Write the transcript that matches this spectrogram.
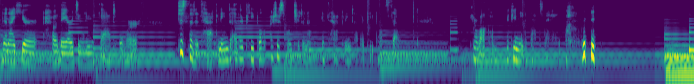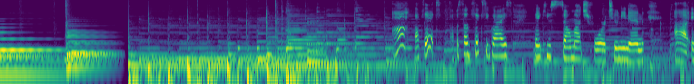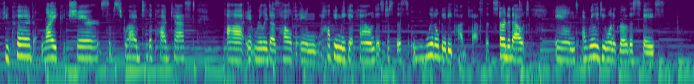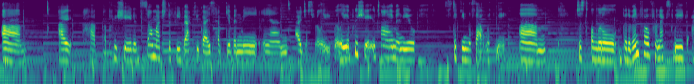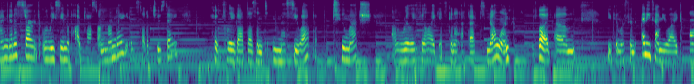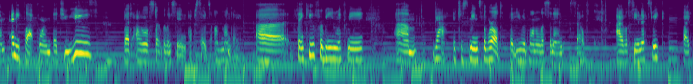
then I hear how they are dealing with that or just that it's happening to other people. I just want you to know it's happening to other people. So you're welcome if you needed that today. it. Episode six, you guys. Thank you so much for tuning in. Uh, if you could like, share, subscribe to the podcast, uh, it really does help in helping me get found as just this little bitty podcast that started out, and I really do want to grow this space. Um, I have appreciated so much the feedback you guys have given me, and I just really, really appreciate your time and you sticking this out with me. Um, just a little bit of info for next week. I'm going to start releasing the podcast on Monday instead of Tuesday. Hopefully, that doesn't mess you up too much. I really feel like it's going to affect no one, but um, you can listen anytime you like on any platform that you use. But I will start releasing episodes on Monday. Uh, thank you for being with me um, yeah, it just means the world that you would want to listen in. So I will see you next week. Bye.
